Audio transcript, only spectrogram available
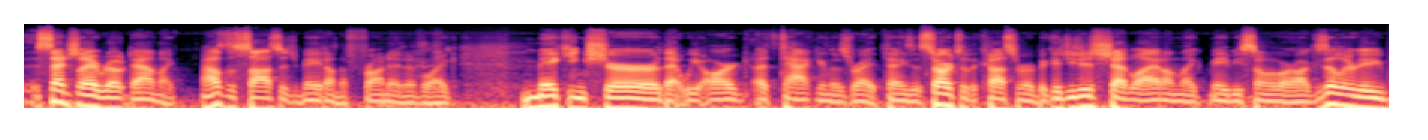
essentially I wrote down like how's the sausage made on the front end of like making sure that we are attacking those right things. It starts with the customer because you just shed light on like maybe some of our auxiliary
